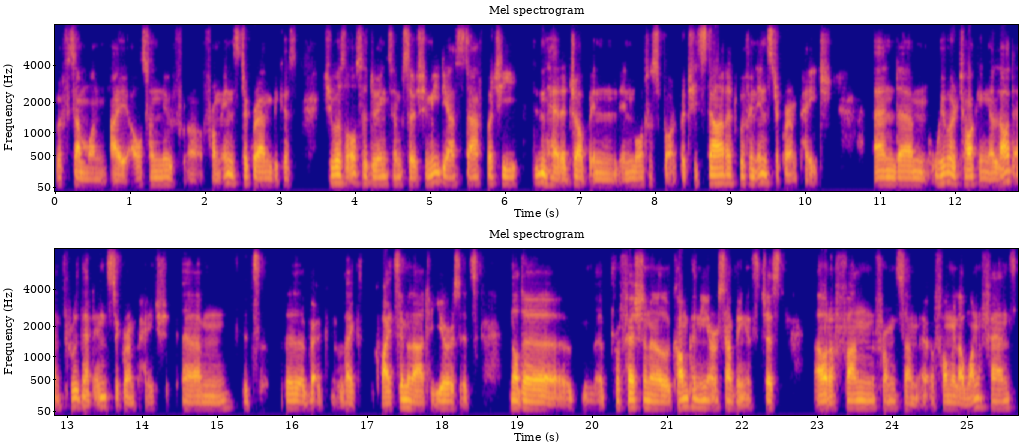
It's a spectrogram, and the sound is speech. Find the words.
with someone i also knew fr- from instagram because she was also doing some social media stuff but she didn't had a job in in motorsport but she started with an instagram page. And um, we were talking a lot and through that instagram page um, it's uh, like quite similar to yours. It's not a, a professional company or something. It's just out of fun from some uh, formula one fans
